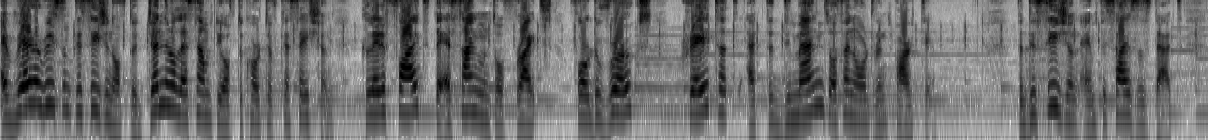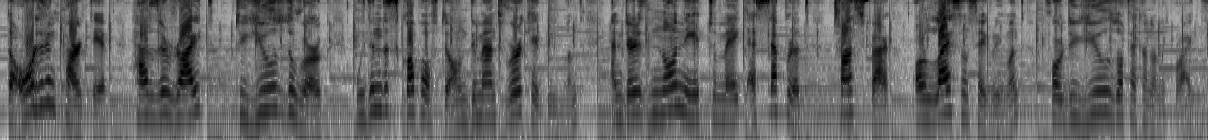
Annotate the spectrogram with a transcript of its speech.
a very recent decision of the General Assembly of the Court of Cassation clarified the assignment of rights for the works created at the demands of an ordering party. The decision emphasizes that the ordering party has the right to use the work within the scope of the on-demand work agreement and there is no need to make a separate transfer or license agreement for the use of economic rights.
